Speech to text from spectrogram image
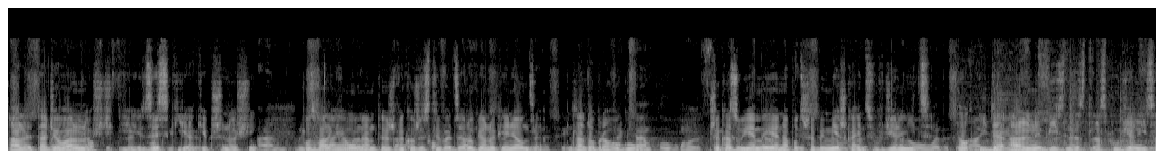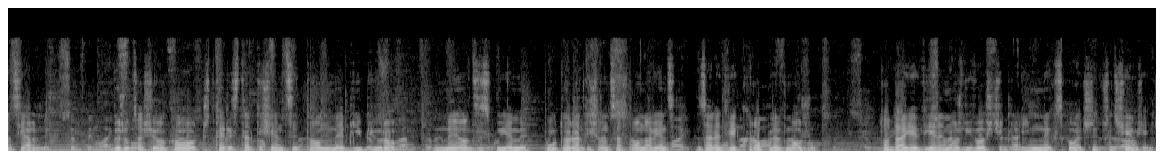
Ale ta działalność i zyski, jakie przynosi, pozwalają nam też wykorzystywać zarobione pieniądze dla dobra ogółu. Przekazujemy je na potrzeby mieszkańców dzielnicy. To idealny biznes dla spółdzielni socjalnych. Wyrzuca się około 400 tysięcy ton mebli biurowych. My odzyskujemy 1,5 tysiąca ton, a więc zaledwie krople w morzu. To daje wiele możliwości dla innych społecznych przedsięwzięć.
